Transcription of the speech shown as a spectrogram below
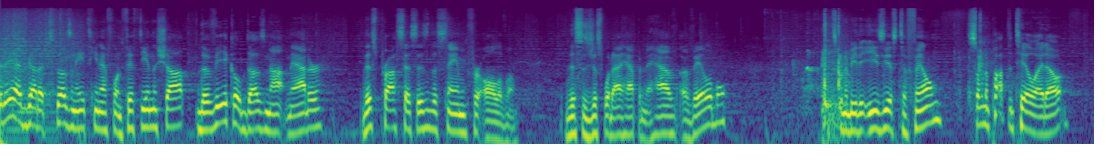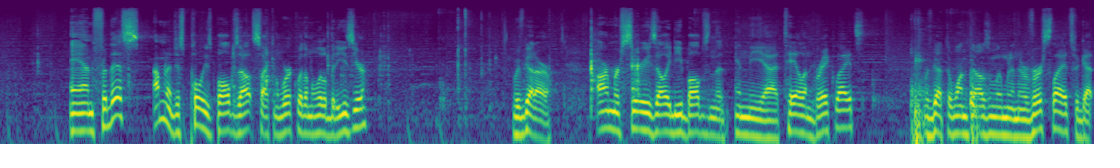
Today I've got a 2018 F-150 in the shop. The vehicle does not matter. This process is the same for all of them. This is just what I happen to have available. It's gonna be the easiest to film. So I'm gonna pop the tail light out. And for this, I'm gonna just pull these bulbs out so I can work with them a little bit easier. We've got our Armor Series LED bulbs in the, in the uh, tail and brake lights. We've got the 1000 lumen in the reverse lights. We've got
